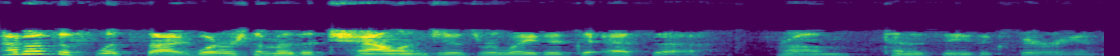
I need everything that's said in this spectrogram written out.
How about the flip side? What are some of the challenges related to ESSA from Tennessee's experience?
